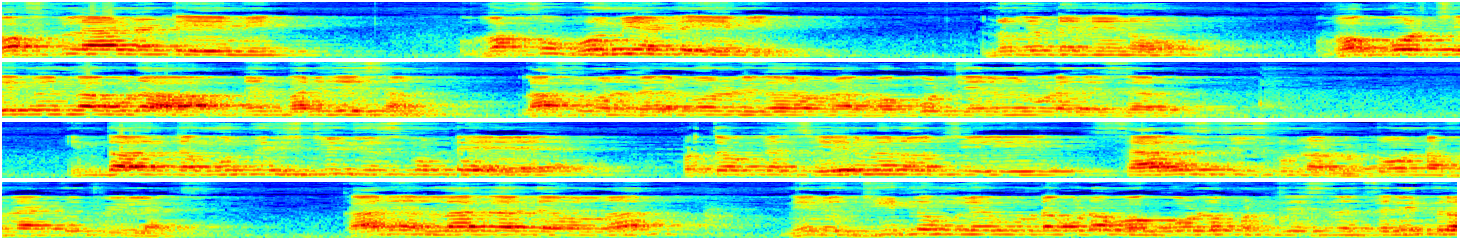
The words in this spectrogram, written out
వఫ్ ల్యాండ్ అంటే ఏమి? వఫ్ భూమి అంటే ఏమి? ఎందుకంటే నేను వక్ బోర్డ్ చైర్మన్గా కూడా నేను పనిచేశాను. లాస్ట్ మన జగన్మోహన్ రెడ్డి గారు నాకు వక్ బోర్డ్ చైర్మన్ కూడా చేశారు. ఇంత ఇంత ముందు హిస్టరీ చూసుకుంటే ప్రతి ఒక్క చైర్మన్ వచ్చి శాలరీస్ తీసుకున్నాడు two and half lakh to three lakhs. కానీ అల్లా గారి నేను జీతం లేకుండా కూడా వక్ బోర్డులో పనిచేసిన చరిత్ర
